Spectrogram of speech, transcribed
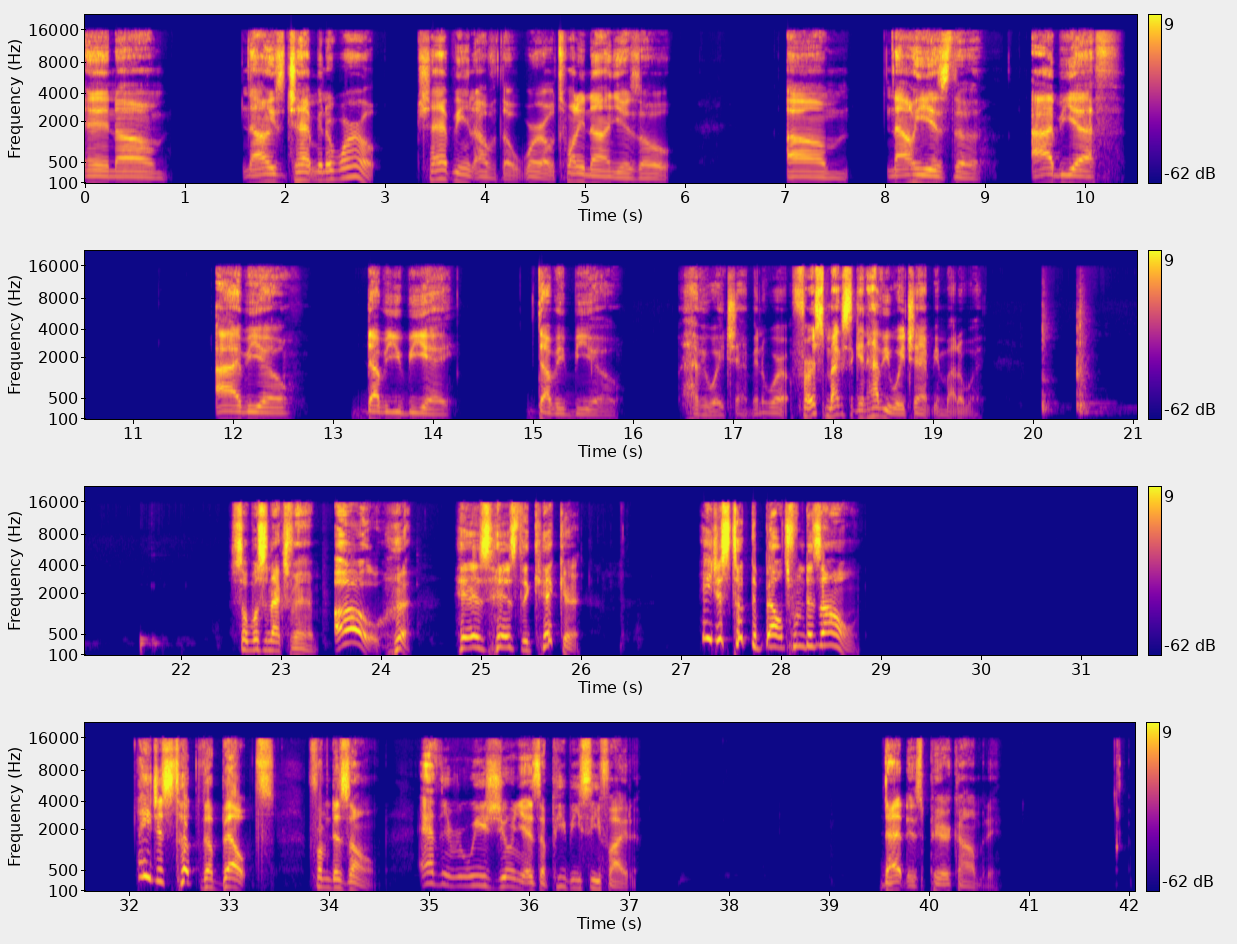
and um, now he's a champion of the world, champion of the world, twenty nine years old. Um, now he is the IBF, IBO WBA, WBO heavyweight champion of the world. First Mexican heavyweight champion, by the way. So what's next for him? Oh, here's here's the kicker. He just took the belt from the zone. He just took the belts from the zone. Anthony Ruiz Jr. is a PBC fighter. That is pure comedy.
